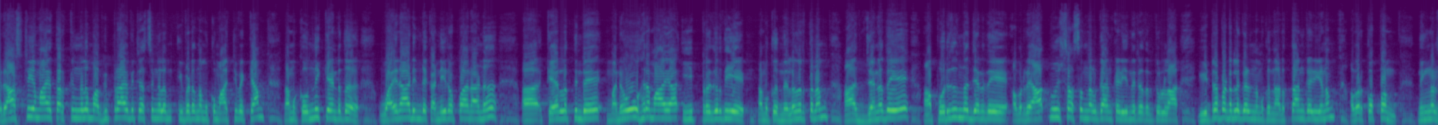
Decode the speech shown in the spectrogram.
രാഷ്ട്രീയമായ തർക്കങ്ങളും അഭിപ്രായ വ്യത്യാസങ്ങളും ഇവിടെ നമുക്ക് മാറ്റിവെക്കാം. നമുക്ക് ഒന്നിക്കേണ്ടത് വയനാടിന്റെ കണ്ണീരൊപ്പാനാണ്. കേരളത്തിന്റെ മനോഹരമായ ഈ പ്രകൃതിയെ നമുക്ക് നിലനിർത്തണം. ആ ജനതയെ ആ പൊരുതുന്ന ജനതയെ അവരുടെ ആത്മവിശ്വാസം നൽകാൻ കഴിയുന്ന തരത്തിലുള്ള ഇടപെടലുകൾ നമുക്ക് നടത്താൻ കഴിയണം. അവർക്കൊപ്പം നിങ്ങൾ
